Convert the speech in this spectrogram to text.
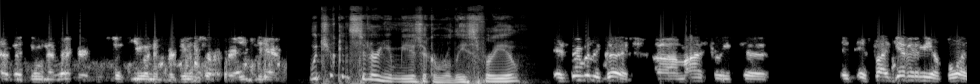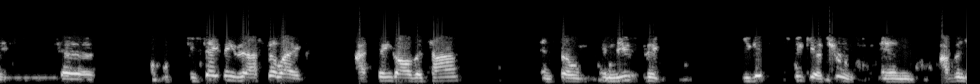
as it doing a record. It's just you and the producer or engineer. Would you consider your music a release for you? It's been really good, um, honestly. To it, it's like giving me a voice to to say things that I feel like I think all the time, and so in music, you get to speak your truth. And I've been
